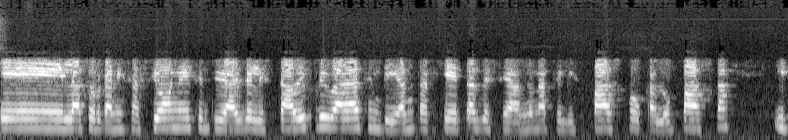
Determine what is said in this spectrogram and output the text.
Eh, las organizaciones, entidades del Estado y privadas envían tarjetas deseando una feliz Pascua o Pascua y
